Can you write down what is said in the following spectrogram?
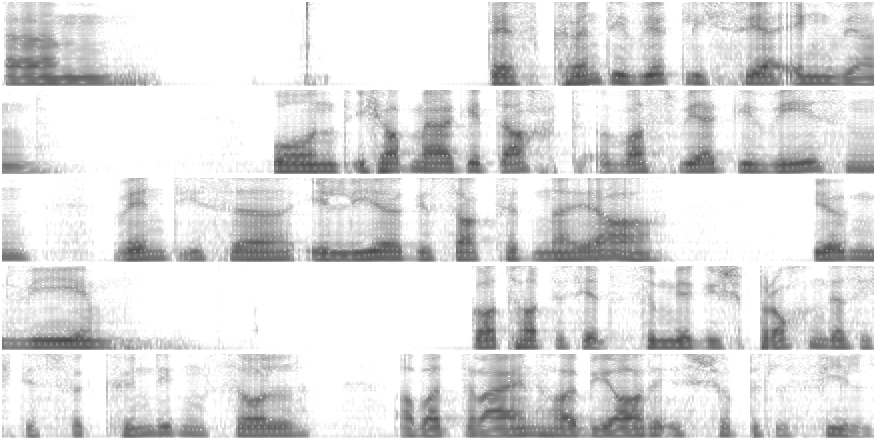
ähm, das könnte wirklich sehr eng werden. Und ich habe mir gedacht, was wäre gewesen, wenn dieser Elia gesagt hätte, na ja, irgendwie Gott hat es jetzt zu mir gesprochen, dass ich das verkündigen soll, aber dreieinhalb Jahre ist schon ein bisschen viel.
